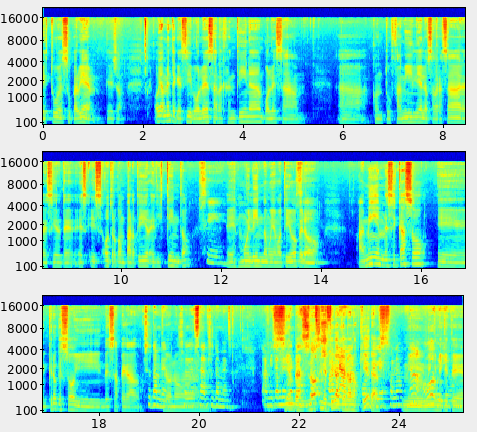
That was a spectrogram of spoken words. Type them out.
estuve súper bien. Obviamente que sí, volvés a Argentina, volvés a, a- con tu familia, los abrazar, a decirte, es, es otro compartir, es distinto. Sí. Es muy lindo, muy emotivo, pero a mí en ese caso eh, creo que soy desapegado. Yo también, Creo no- yo, yo también. A mí también Siempre, me pasó, no significa que no los quieras, ni, no, ni- obvio, ni que te,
